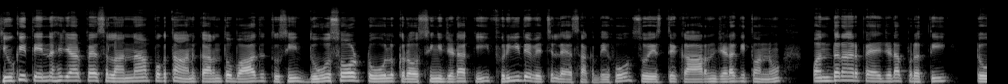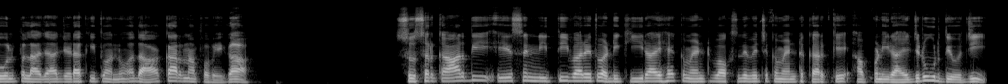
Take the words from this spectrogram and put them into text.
ਕਿਉਂਕਿ 3000 ਰੁਪਏ ਸਾਲਾਨਾ ਭੁਗਤਾਨ ਕਰਨ ਤੋਂ ਬਾਅਦ ਤੁਸੀਂ 200 ਟੋਲ ਕ੍ਰਾਸਿੰਗ ਜਿਹੜਾ ਕਿ ਫ੍ਰੀ ਦੇ ਵਿੱਚ ਲੈ ਸਕਦੇ ਹੋ ਸੋ ਇਸ ਦੇ ਕਾਰਨ ਜਿਹੜਾ ਕਿ ਤੁਹਾਨੂੰ 15 ਰੁਪਏ ਜਿਹੜਾ ਪ੍ਰਤੀ ਟੋਲ ਪਲਾਜ਼ਾ ਜਿਹੜਾ ਕਿ ਤੁਹਾਨੂੰ ਅਦਾ ਕਰਨਾ ਪਵੇਗਾ ਸੋ ਸਰਕਾਰ ਦੀ ਇਸ ਨੀਤੀ ਬਾਰੇ ਤੁਹਾਡੀ ਕੀ رائے ਹੈ ਕਮੈਂਟ ਬਾਕਸ ਦੇ ਵਿੱਚ ਕਮੈਂਟ ਕਰਕੇ ਆਪਣੀ رائے ਜ਼ਰੂਰ ਦਿਓ ਜੀ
